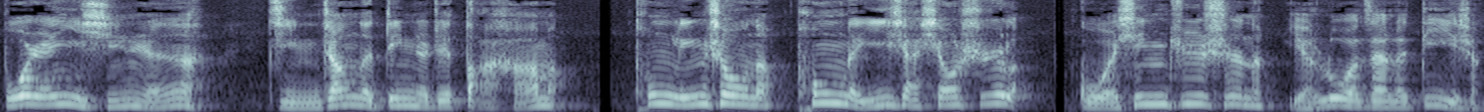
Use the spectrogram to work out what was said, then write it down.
博人一行人啊，紧张地盯着这大蛤蟆，通灵兽呢，砰的一下消失了，果心居士呢，也落在了地上。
